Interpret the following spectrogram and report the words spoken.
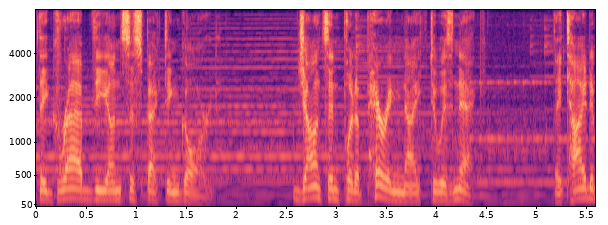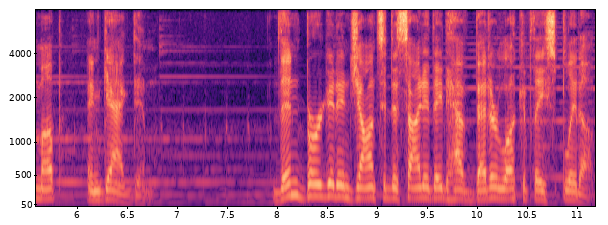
They grabbed the unsuspecting guard. Johnson put a paring knife to his neck. They tied him up and gagged him. Then Burgett and Johnson decided they'd have better luck if they split up.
